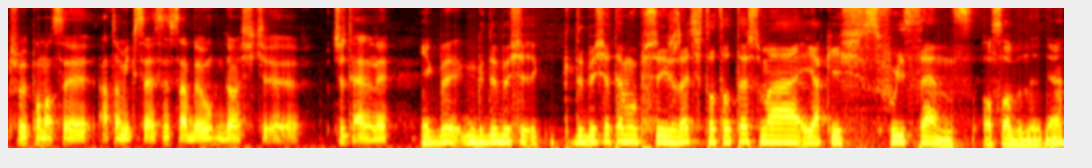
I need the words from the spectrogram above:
przy pomocy Atomic CSS-a był dość czytelny. Jakby gdyby się, gdyby się temu przyjrzeć, to to też ma jakiś swój sens osobny, nie?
